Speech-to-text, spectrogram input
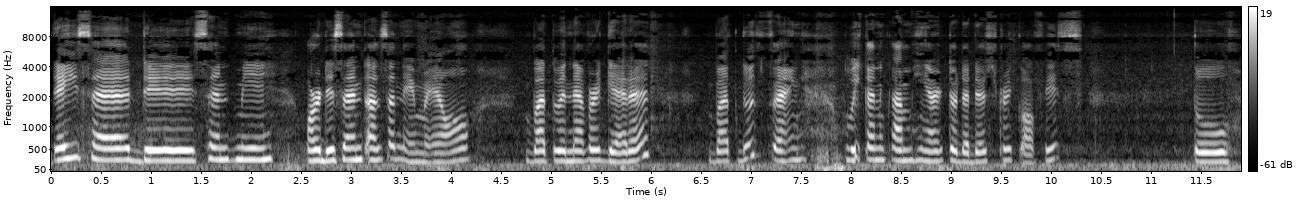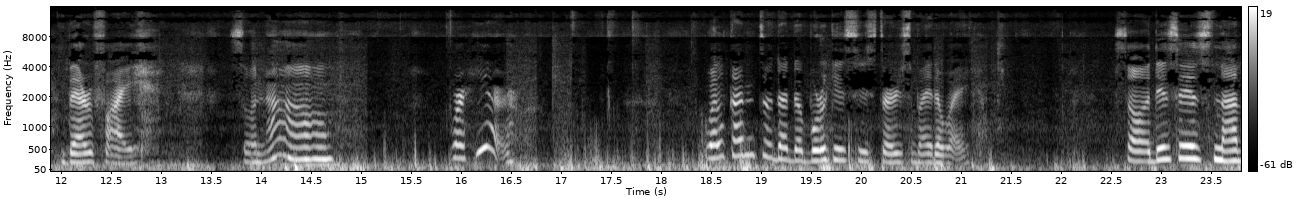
they said they sent me or they sent us an email but we never get it but good thing we can come here to the district office to verify. So now we're here. Welcome to the, Burgess sisters by the way. So this is not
